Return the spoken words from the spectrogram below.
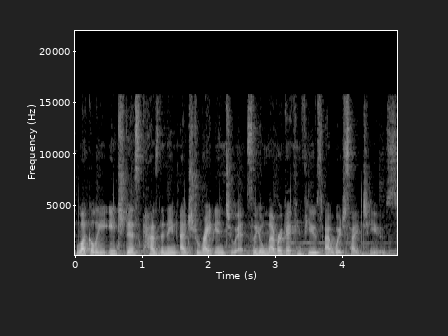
Luckily, each disc has the name etched right into it, so you'll never get confused at which side to use.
